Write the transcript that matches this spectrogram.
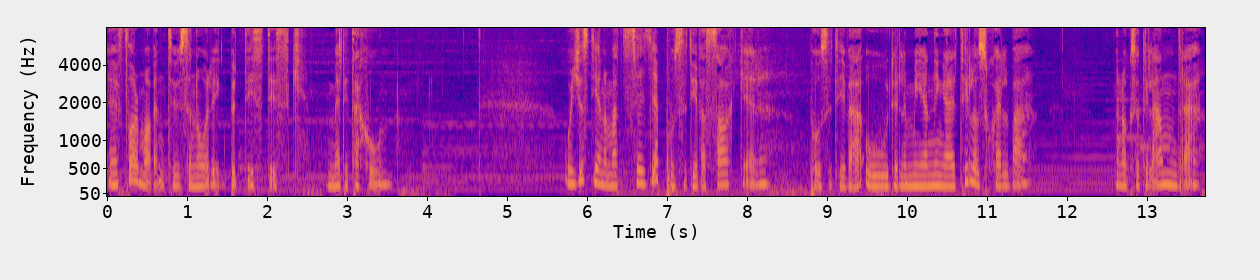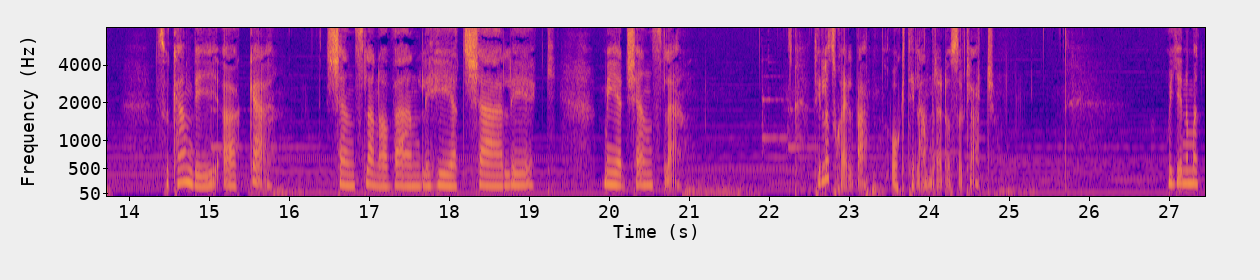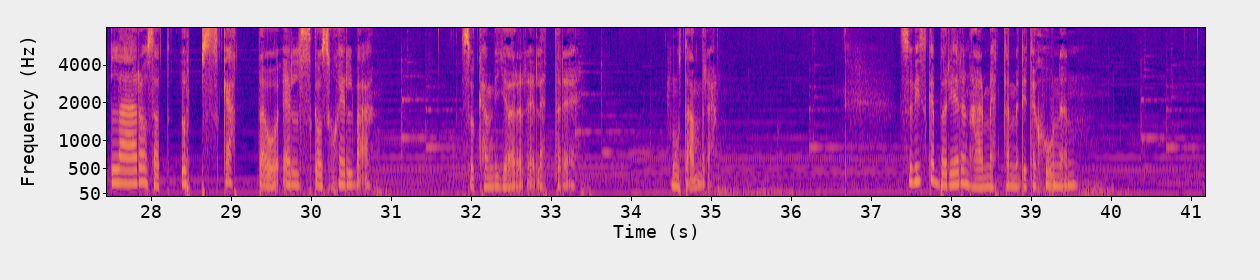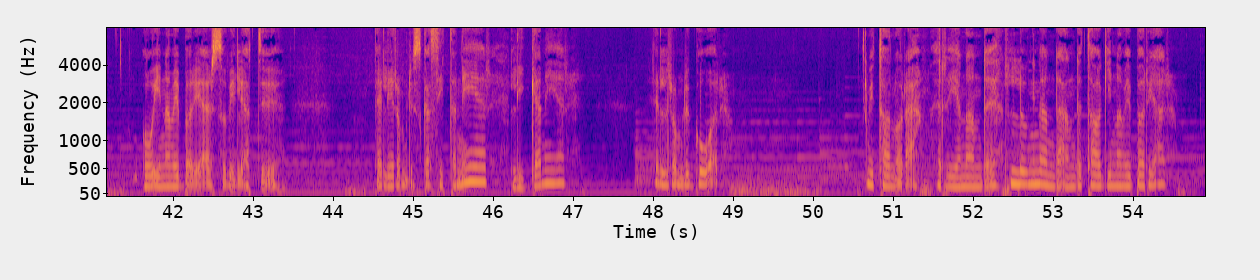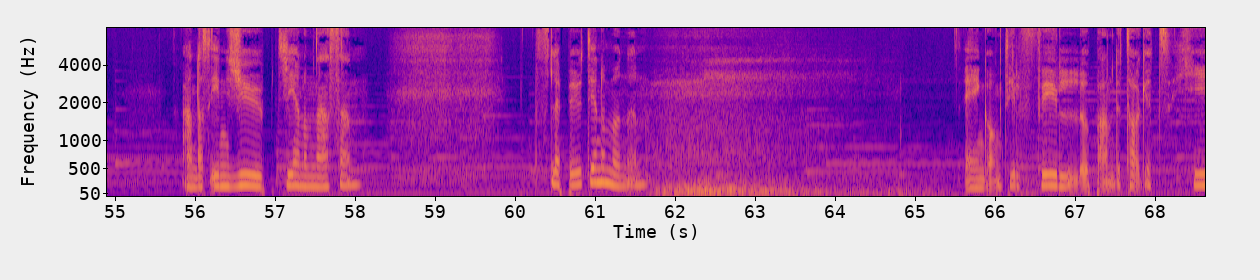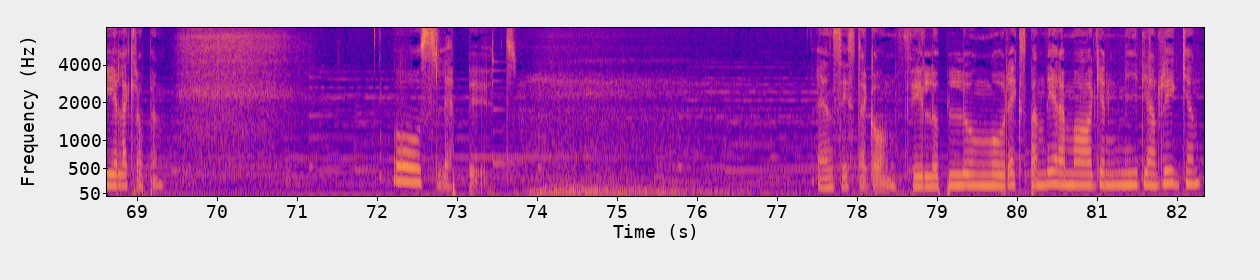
eh, form av en tusenårig buddhistisk meditation. Och just genom att säga positiva saker, positiva ord eller meningar till oss själva, men också till andra, så kan vi öka känslan av vänlighet, kärlek, medkänsla till oss själva och till andra då såklart. Och genom att lära oss att uppskatta och älska oss själva så kan vi göra det lättare mot andra. Så vi ska börja den här mätta meditationen. Och innan vi börjar så vill jag att du väljer om du ska sitta ner, ligga ner eller om du går. Vi tar några renande, lugnande andetag innan vi börjar. Andas in djupt genom näsan. Släpp ut genom munnen. En gång till. Fyll upp andetaget. Hela kroppen. Och släpp ut. En sista gång. Fyll upp lungor, expandera magen, midjan, ryggen.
